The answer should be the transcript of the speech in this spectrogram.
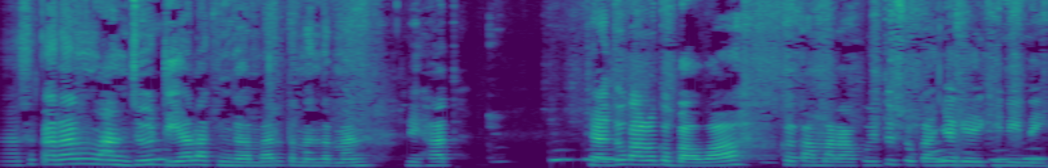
Nah, sekarang lanjut dia lagi gambar teman-teman. Lihat. Dia tuh kalau ke bawah ke kamar aku itu sukanya kayak gini nih.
